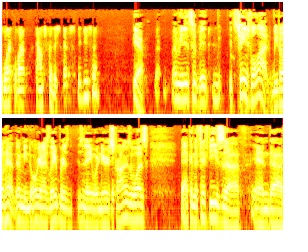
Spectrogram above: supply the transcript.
What what counts for the steps? Did you say? Yeah, I mean it's a it, it's changed a lot. We don't have. I mean, organized labor isn't anywhere near as strong as it was back in the 50s, uh, and uh,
